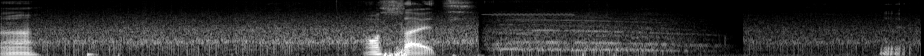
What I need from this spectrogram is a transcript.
Ah. Offside. Yeah.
